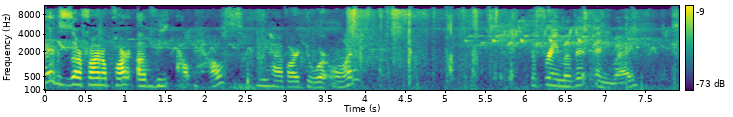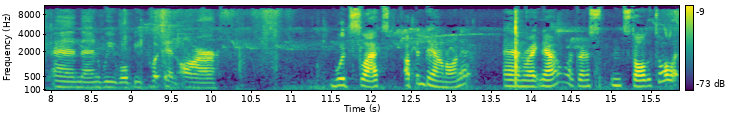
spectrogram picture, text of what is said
Okay, this is our final part of the outhouse. We have our door on, the frame of it anyway, and then we will be putting our wood slats up and down on it. And right now we're gonna install the toilet.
